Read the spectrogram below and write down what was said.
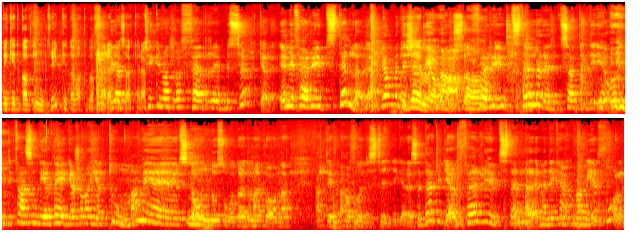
Vilket gav intrycket av att det var färre besökare. Jag tycker nog att det var färre besökare, eller färre utställare. Ja, men det Det kände jag Ja, också. färre utställare. Så att det, och det fanns en del väggar som var helt tomma med stånd och så, då de är vana att, att det har funnits tidigare. Så där tycker jag, färre utställare, men det kanske var mer folk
